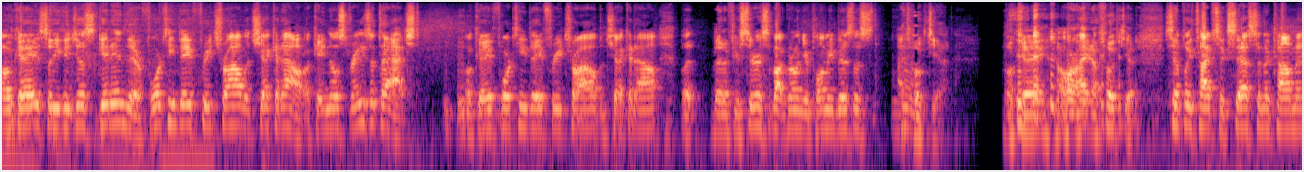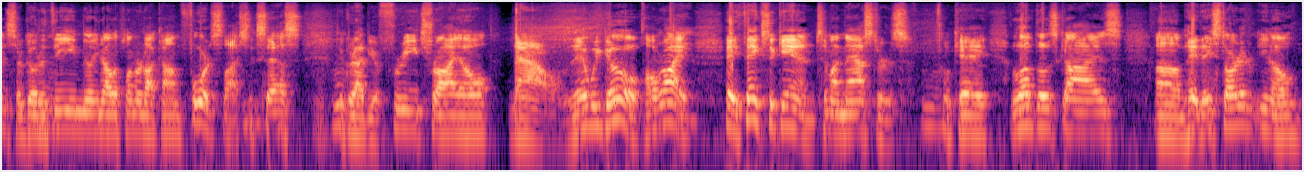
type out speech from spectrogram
Okay, so you can just get in there. 14 day free trial to check it out. Okay, no strings attached. Okay, 14 day free trial to check it out. But but if you're serious about growing your plumbing business, I've mm-hmm. hooked you. Okay, all right, I've hooked you. Simply type success in the comments or go to mm-hmm. themilliondollarplumber.com forward slash success to mm-hmm. grab your free trial now. There we go. All right. Hey, thanks again to my masters. Mm. Okay, love those guys. Um, hey, they started, you know,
